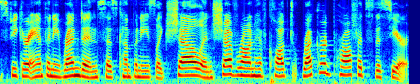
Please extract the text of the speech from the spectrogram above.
Speaker Anthony Rendon says companies like Shell and Chevron have clocked record profits this year.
